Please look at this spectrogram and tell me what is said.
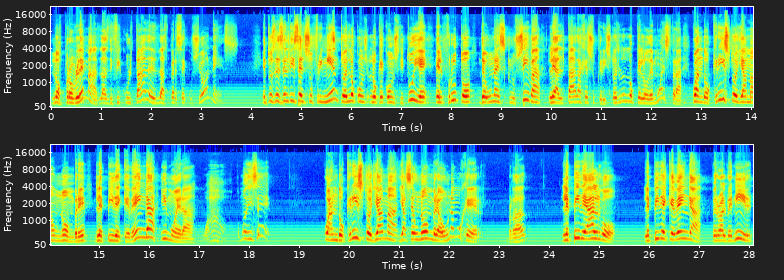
Los problemas, las dificultades, las persecuciones. Entonces él dice, el sufrimiento es lo, lo, que constituye el fruto de una exclusiva lealtad a Jesucristo. Es lo que lo demuestra. Cuando Cristo llama a un hombre, le pide que venga y muera. Wow, ¿cómo dice? cuando Cristo llama ya sea un hombre o una mujer, ¿verdad? Le pide algo, le pide que venga, pero al venir,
